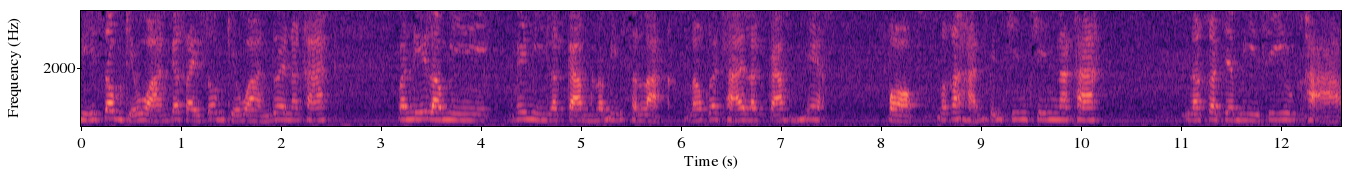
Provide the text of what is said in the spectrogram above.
มีส้มเขียวหวานก็ใส่ส้มเขียวหวานด้วยนะคะ วันนี้เรามีไม่มีละกำเรามีสละ เราก็ใช้ละกำเนี่ยปอกแล้วก็หั่นเป็นชิ้นๆนะคะ แล้วก็จะมีซีอิ๊วขาว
